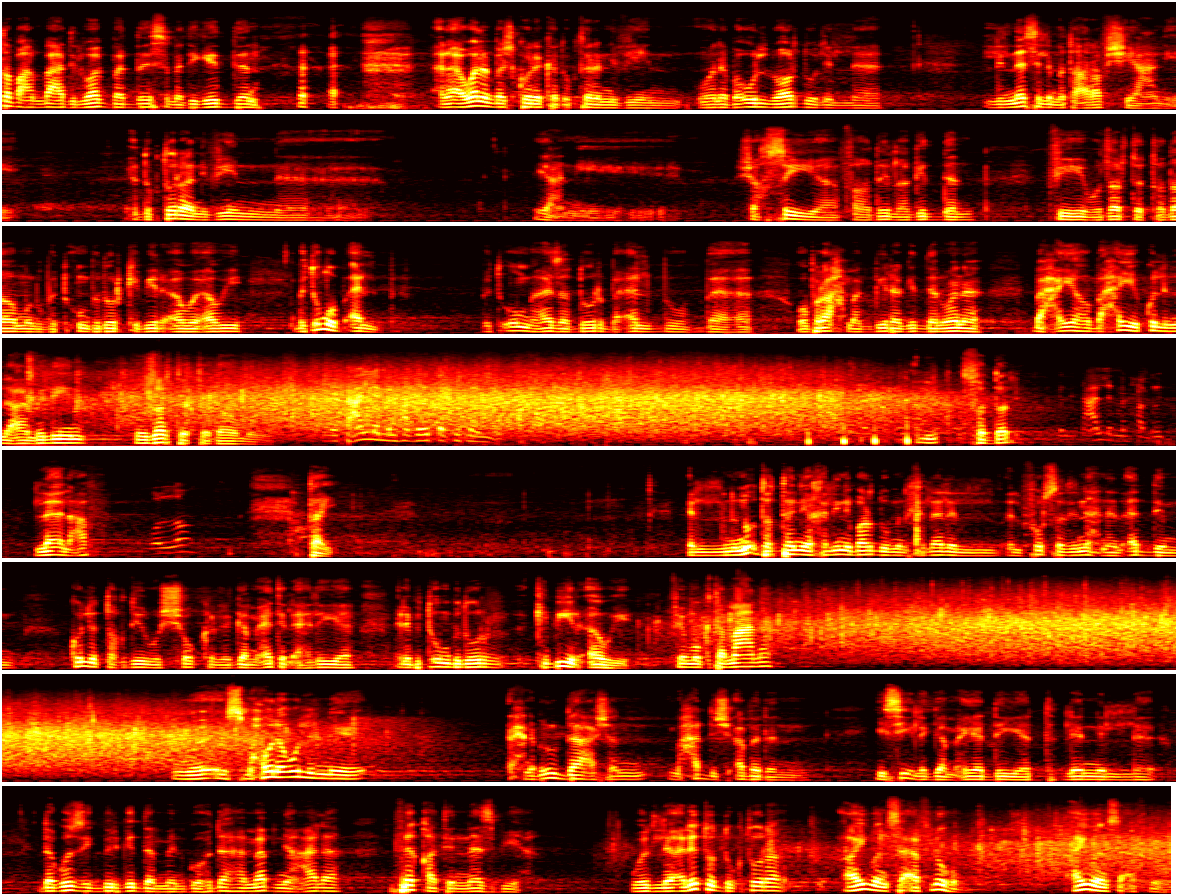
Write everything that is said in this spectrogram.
طبعا بعد الوجبة الدسمة دي جدا. أنا اولا بشكرك يا دكتورة نيفين وأنا بقول برضو لل للناس اللي ما تعرفش يعني الدكتورة نيفين آه، يعني شخصية فاضلة جدا في وزارة التضامن وبتقوم بدور كبير قوي قوي بتقوم بقلب بتقوم هذا الدور بقلب وب... وبرحمة كبيرة جدا وأنا بحييها وبحيي كل اللي عاملين وزارة التضامن. حضرتك يا فندم اتفضلي. بنتعلم من حضرتك. لا العفو. والله. طيب. النقطة التانية خليني برضو من خلال ال- الفرصة دي إن إحنا نقدم كل التقدير والشكر للجمعيات الأهلية اللي بتقوم بدور كبير قوي في مجتمعنا. واسمحوا لي أقول إن إحنا بنقول ده عشان محدش ابدا يسيء للجمعيات ديت لأن ده جزء كبير جدا من جهدها مبني على ثقة الناس بيها. واللي قالته الدكتورة أيوه نسقف لهم. أيوه نسقف لهم.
